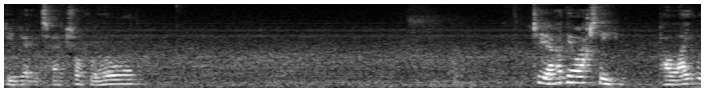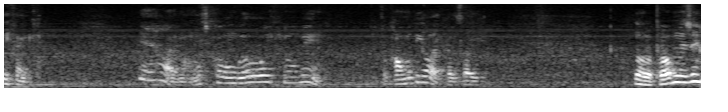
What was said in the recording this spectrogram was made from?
Keep getting text off little bit. So yeah, I do actually politely think, yeah, I don't know what's going well, like, you know what I mean? For comedy, like, it's like, not a problem, is it?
